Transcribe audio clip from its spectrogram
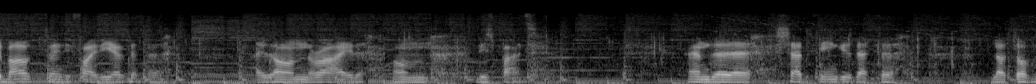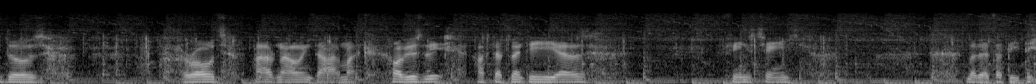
About 25 years that uh, I don't ride on this path. And the sad thing is that a lot of those roads are now in tarmac. Obviously, after 20 years, things changed, but that's a pity.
